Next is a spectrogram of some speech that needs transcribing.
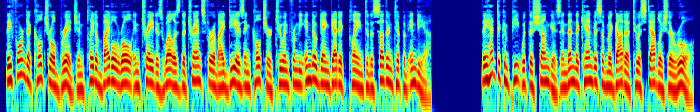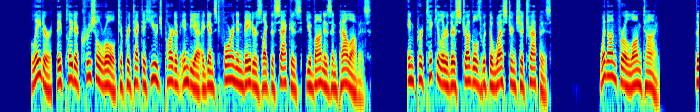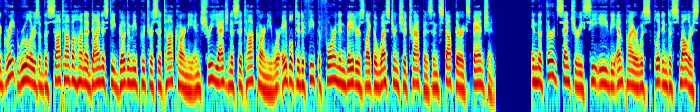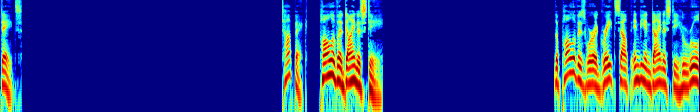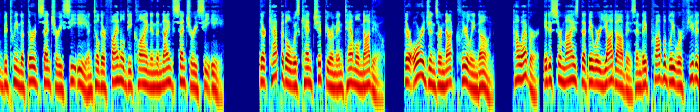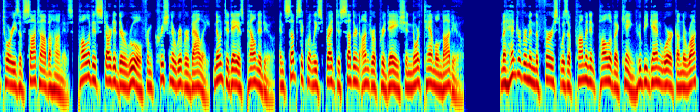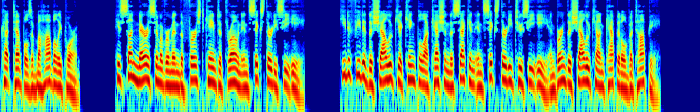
They formed a cultural bridge and played a vital role in trade as well as the transfer of ideas and culture to and from the Indo-Gangetic plain to the southern tip of India. They had to compete with the Shungas and then the Kanvas of Magadha to establish their rule. Later, they played a crucial role to protect a huge part of India against foreign invaders like the Sakas, Yavanas and Pallavas. In particular their struggles with the western Kshatrapas went on for a long time. The great rulers of the Satavahana dynasty Gautamiputra Satakarni and Sri Yajna Satakarni were able to defeat the foreign invaders like the western Kshatrapas and stop their expansion. In the 3rd century CE the empire was split into smaller states. Pallava dynasty The Pallavas were a great South Indian dynasty who ruled between the 3rd century CE until their final decline in the 9th century CE. Their capital was Kanchipuram in Tamil Nadu. Their origins are not clearly known. However, it is surmised that they were Yadavas and they probably were feudatories of Satavahanas. Pallavas started their rule from Krishna River Valley, known today as Palnadu, and subsequently spread to southern Andhra Pradesh and North Tamil Nadu. Mahendravarman I was a prominent Pallava king who began work on the rock-cut temples of Mahabalipuram. His son Narasimhavarman I came to throne in 630 CE. He defeated the Chalukya king Pulakeshin II in 632 CE and burned the Chalukyan capital Vatapi.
